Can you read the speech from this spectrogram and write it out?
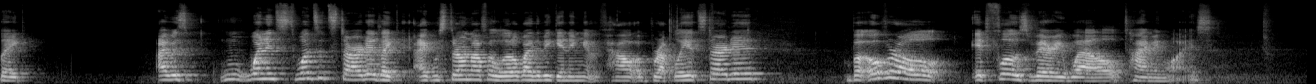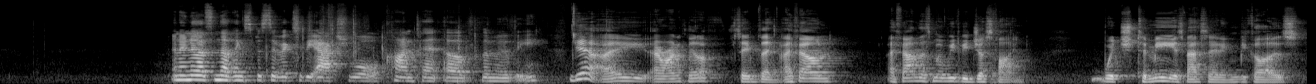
Like I was when it's once it started, like I was thrown off a little by the beginning of how abruptly it started. But overall, it flows very well timing wise. And I know that's nothing specific to the actual content of the movie. Yeah, I ironically enough, same thing. I found I found this movie to be just fine, which to me is fascinating because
